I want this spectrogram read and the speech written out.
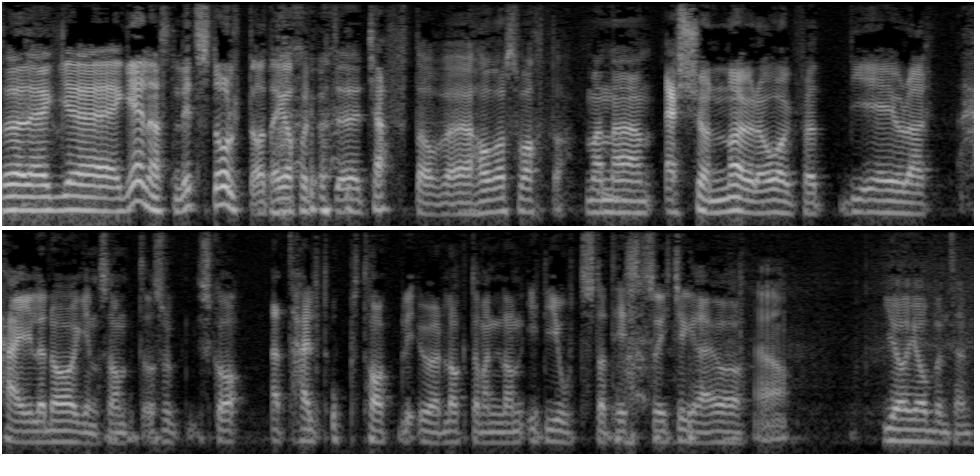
Så jeg, jeg er nesten litt stolt av at jeg har fått eh, kjeft av eh, Harald Svart. da. Men eh, jeg skjønner jo det òg, for de er jo der hele dagen. sant? Og så skal et helt opptak bli ødelagt av en eller annen idiotstatist som ikke greier å ja. Gjøre jobben sin.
